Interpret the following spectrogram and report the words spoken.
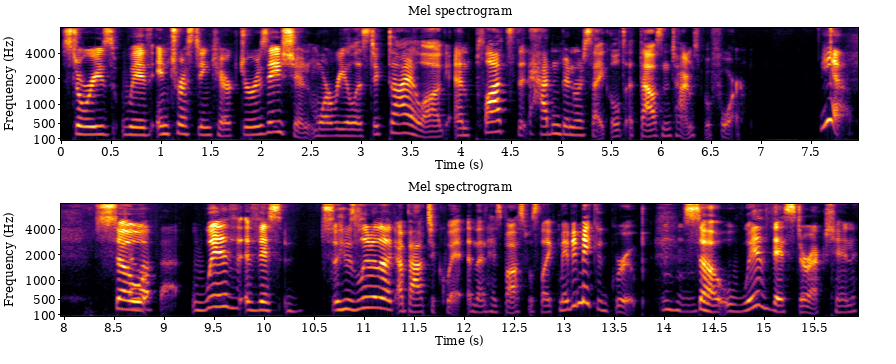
Stories with interesting characterization, more realistic dialogue, and plots that hadn't been recycled a thousand times before. Yeah. So, I love that. with this so he was literally like about to quit and then his boss was like maybe make a group Mm-hmm. so with this direction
